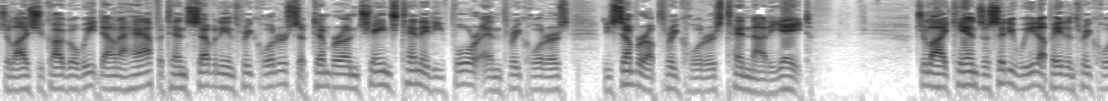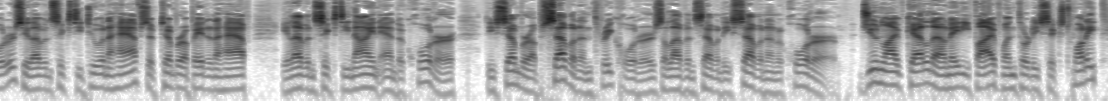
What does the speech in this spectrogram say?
July Chicago wheat down a half at 1070 and three quarters. September unchanged 1084 and three quarters. December up three quarters 1098. July Kansas City wheat up eight and three quarters, 1162 and a half. September up eight and a half, 1169 and a quarter. December up seven and three quarters, 1177 and a quarter. June live cattle down 85, 136.20.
